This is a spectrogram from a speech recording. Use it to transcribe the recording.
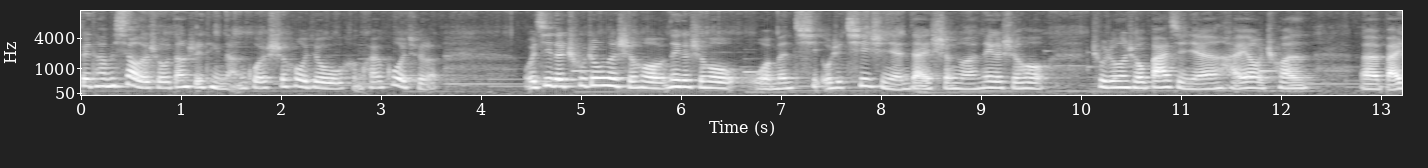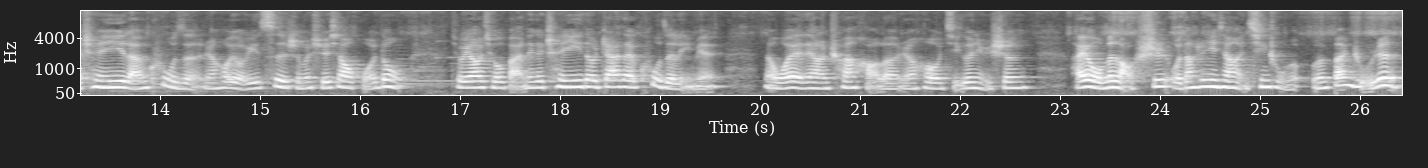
被他们笑的时候，当时挺难过，事后就很快过去了。我记得初中的时候，那个时候我们七，我是七十年代生啊，那个时候。初中的时候，八几年还要穿，呃，白衬衣、蓝裤子。然后有一次什么学校活动，就要求把那个衬衣都扎在裤子里面。那我也那样穿好了。然后几个女生，还有我们老师，我当时印象很清楚，我们我们班主任，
